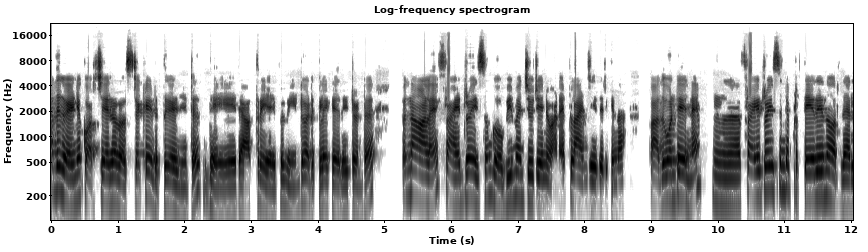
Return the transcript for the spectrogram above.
അത് കഴിഞ്ഞ് കുറച്ചു നേരം റെസ്റ്റ് ഒക്കെ എടുത്തു കഴിഞ്ഞിട്ട് ദേ രാത്രിയായപ്പോൾ വീണ്ടും അടുക്കളയിൽ കയറിയിട്ടുണ്ട്. ഇപ്പൊ നാളെ ഫ്രൈഡ് റൈസും ഗോബി മഞ്ചൂരിയനുമാണ് പ്ലാൻ ചെയ്തിരിക്കുന്നത്. അപ്പൊ അതുകൊണ്ട് തന്നെ ഫ്രൈഡ് റൈസിന്റെ പ്രത്യേകത എന്ന് പറഞ്ഞാൽ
